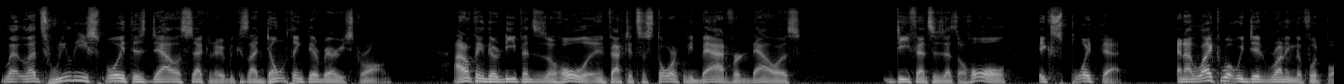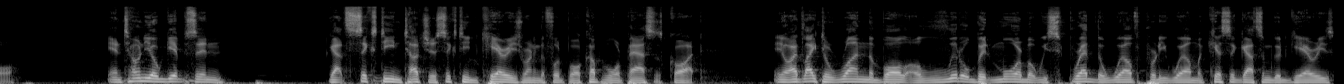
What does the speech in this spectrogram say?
Let, let's really exploit this Dallas secondary because I don't think they're very strong. I don't think their defense as a whole, in fact, it's historically bad for Dallas defenses as a whole. Exploit that. And I liked what we did running the football. Antonio Gibson got 16 touches, 16 carries running the football, a couple more passes caught. You know, I'd like to run the ball a little bit more, but we spread the wealth pretty well. McKissic got some good carries.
